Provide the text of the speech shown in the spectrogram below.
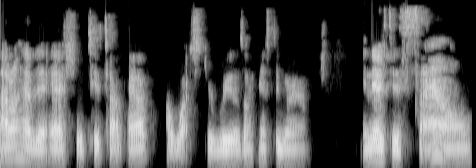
I don't have the actual TikTok app. I watch the reels on Instagram, and there's this sound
